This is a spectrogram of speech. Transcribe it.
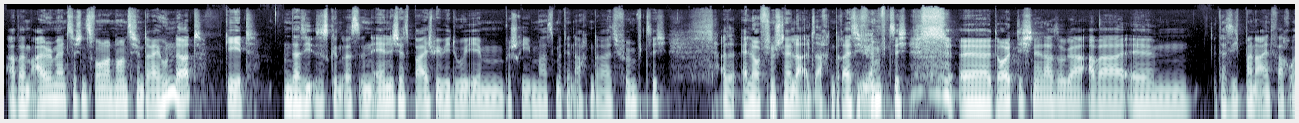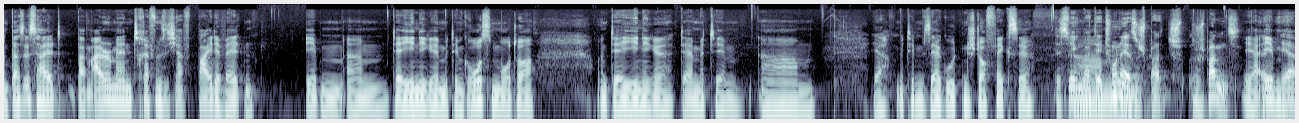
Aber im Ironman zwischen 290 und 300 geht. Und da sieht es ist ein ähnliches Beispiel, wie du eben beschrieben hast mit den 38,50. Also er läuft schon schneller als 38,50, äh, deutlich schneller sogar, aber ähm, da sieht man einfach, und das ist halt, beim Ironman treffen sich auf beide Welten. Eben ähm, derjenige mit dem großen Motor und derjenige, der mit dem, ähm, ja, mit dem sehr guten Stoffwechsel. Deswegen war ähm, Daytona ja so, spa so spannend. ja, eben. Ja,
